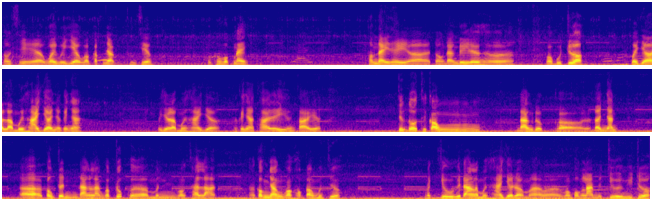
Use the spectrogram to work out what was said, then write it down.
Toàn sẽ quay video và cập nhật thường xuyên ở khu vực này. Hôm nay thì ờ, toàn đang đi ờ, vào buổi trưa. Bây giờ là 12 giờ nha cả nhà. Bây giờ là 12 giờ. Cả nhà thấy thì hiện tại tiến độ thi công đang được đánh nhanh. Công trình đang làm gấp rút mình vẫn thấy là công nhân vẫn hoạt động bình thường mặc dù thì đang là 12 giờ rồi mà vẫn còn làm đến trưa nghỉ trưa.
